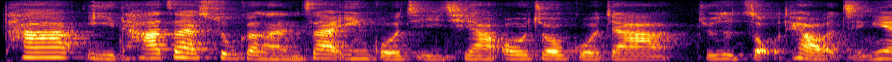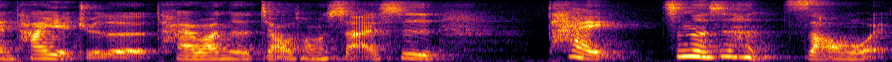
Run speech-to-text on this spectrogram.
他以他在苏格兰、在英国及其他欧洲国家就是走跳的经验，他也觉得台湾的交通实在是太真的是很糟诶。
